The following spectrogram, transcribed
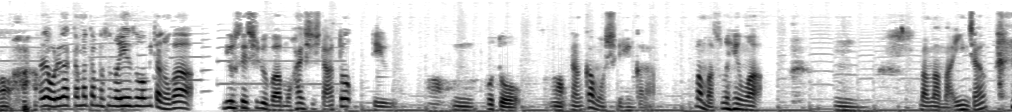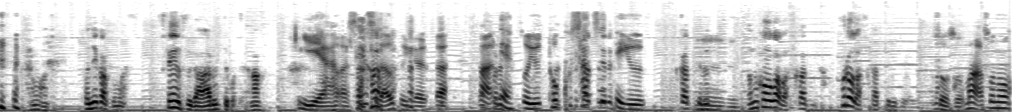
あただ俺がたまたまその映像を見たのが、流星シルバーも廃止した後っていう、あうん、ことあなんかもしれへんから。まあまあ、その辺は、うん。まあまあまあ、いいんちゃう？まあとにかくまあ、センスがあるってことやな。いや、まあセンスが合うというか、まあね、そういう特撮っていう、う使ってる。ん、向こう側が使ってる。プロが使ってるとやなそうそう。まあ、その、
